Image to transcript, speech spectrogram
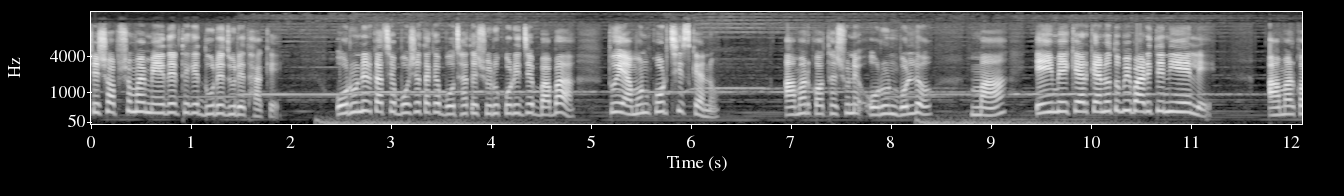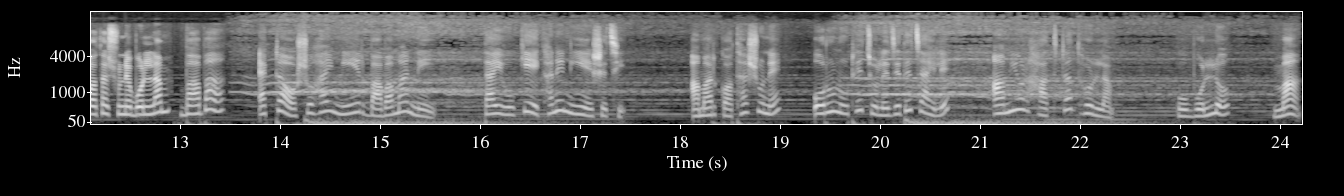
সে সবসময় মেয়েদের থেকে দূরে দূরে থাকে। অরুণের কাছে বসে তাকে বোঝাতে শুরু করি যে, বাবা, তুই এমন করছিস কেন? আমার কথা শুনে অরুণ বলল, মা, এই মেয়েকে আর কেন তুমি বাড়িতে নিয়ে এলে? আমার কথা শুনে বললাম, বাবা, একটা অসহায় মেয়ের বাবা মা নেই, তাই ওকে এখানে নিয়ে এসেছি। আমার কথা শুনে অরুণ উঠে চলে যেতে চাইলে আমি ওর হাতটা ধরলাম। ও বলল, মা,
